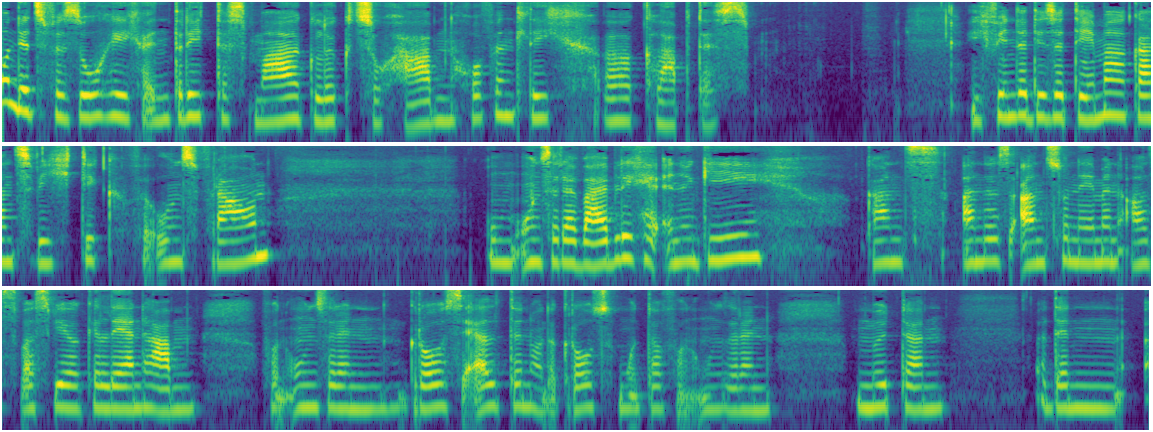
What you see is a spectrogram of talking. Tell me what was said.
und jetzt versuche ich ein drittes Mal Glück zu haben. Hoffentlich äh, klappt es. Ich finde dieses Thema ganz wichtig für uns Frauen, um unsere weibliche Energie ganz anders anzunehmen, als was wir gelernt haben von unseren Großeltern oder Großmutter, von unseren Müttern. Denn äh,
